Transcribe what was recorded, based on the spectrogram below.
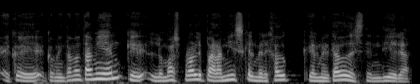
eh, comentando también que lo más probable para mí es que el mercado, que el mercado descendiera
